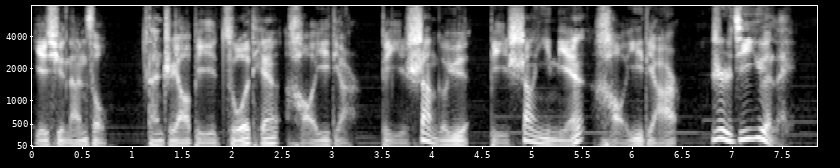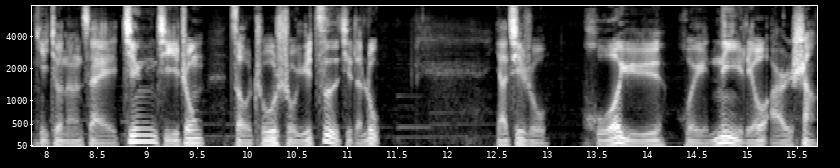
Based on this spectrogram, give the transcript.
也许难走，但只要比昨天好一点儿，比上个月、比上一年好一点儿，日积月累，你就能在荆棘中走出属于自己的路。要记住，活鱼会逆流而上，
